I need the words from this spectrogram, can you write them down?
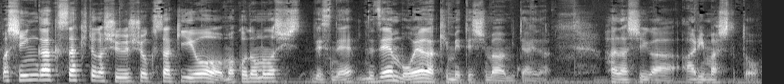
まあ、進学先とか就職先を、まあ、子供のですね全部親が決めてしまうみたいな話がありましたと。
